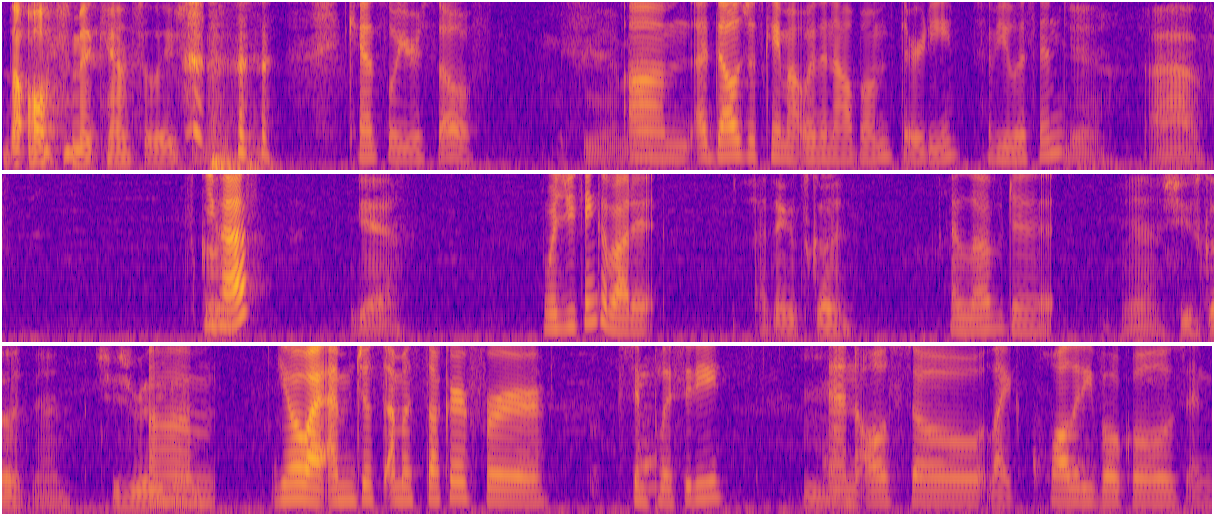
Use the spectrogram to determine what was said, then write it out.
the ultimate cancellation. Cancel yourself. yeah. Um, Adele just came out with an album, 30. Have you listened? yeah, I have. It's You have? Yeah, What did you think about it? I think it's good. I loved it. Yeah, she's good, man. She's really good. Um, yo, I, I'm just I'm a sucker for simplicity. Mm. and also like quality vocals and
